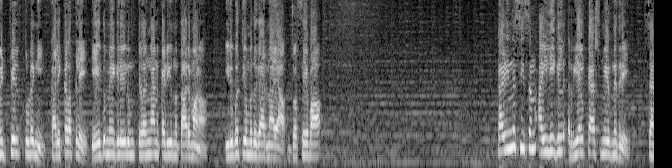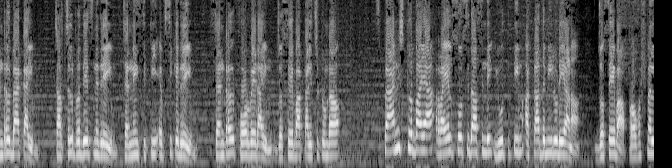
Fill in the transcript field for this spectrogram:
midfield തുടങ്ങി കളിക്കളത്തിലെ ഏതു മേഖലയിലും തിളങ്ങാൻ കഴിയുന്ന താരമാണ് ഇരുപത്തിയൊമ്പതുകാരനായ ജോസേബ. കഴിഞ്ഞ സീസൺ ഐ ലീഗിൽ റിയൽ കാശ്മീരിനെതിരെ സെൻട്രൽ ബാക്കായും ചർച്ചിൽ ബ്രദേഴ്സിനെതിരെയും ചെന്നൈ സിറ്റി എഫ് സിക്കെതിരെയും സെൻട്രൽ ഫോർവേഡായും ജോസേബ കളിച്ചിട്ടുണ്ട്. സ്പാനിഷ് ക്ലബായ റയൽ സോസിദാസിന്റെ യൂത്ത് ടീം അക്കാദമിയിലൂടെയാണ് ജോസേബ പ്രൊഫഷണൽ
